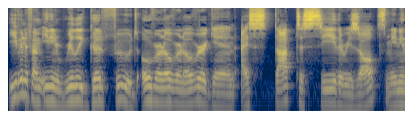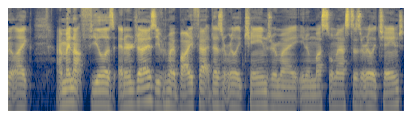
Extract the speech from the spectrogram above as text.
even if I'm eating really good foods over and over and over again, I stop to see the results, meaning that like I might not feel as energized, even if my body fat doesn't really change or my, you know, muscle mass doesn't really change.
